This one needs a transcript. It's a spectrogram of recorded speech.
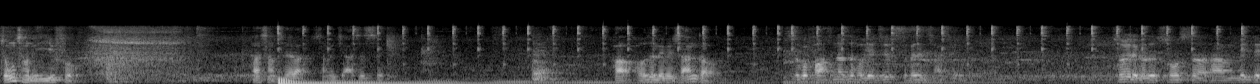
中长的衣服。他上车了，上的驾驶室。好，后头那边三个，事故发生了之后也只有四个人下车，所以那个说实了，他没得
